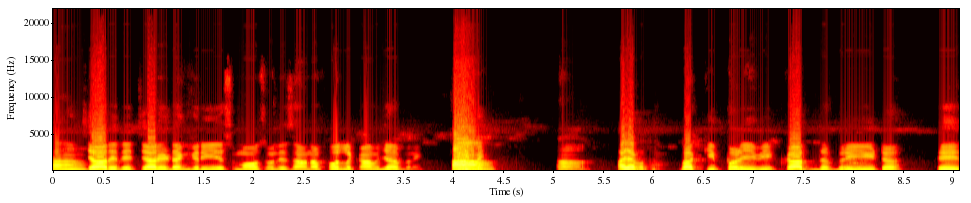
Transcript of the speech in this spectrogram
ਹਾਂ। ਚਾਰੇ ਦੇ ਚਾਰੇ ਡੰਗਰੀ ਇਸ ਮੌਸਮ ਦੇ ਹਿਸਾਬ ਨਾਲ ਫੁੱਲ ਕਾਮਯਾਬ ਨੇ। ਹਾਂ। ਹਾਂ ਆ ਜਾ ਪੁੱਤ। ਬਾਕੀ ਪਲੀ ਵੀ ਕੱਦ ਬਰੀਟ ਤੇ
